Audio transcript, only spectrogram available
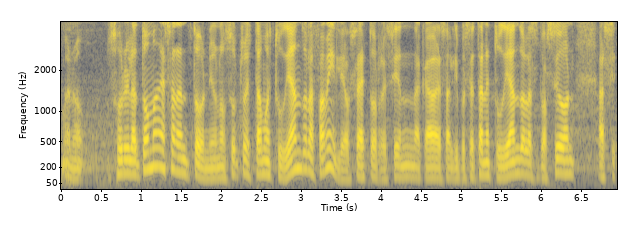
Bueno, sobre la toma de San Antonio, nosotros estamos estudiando la familia, o sea, esto recién acaba de salir, pues están estudiando la situación,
